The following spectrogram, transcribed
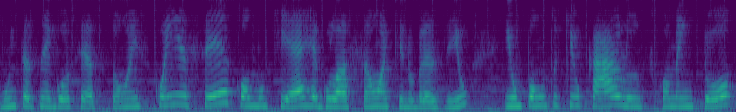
muitas negociações, conhecer como que é regulação aqui no Brasil. E um ponto que o Carlos comentou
